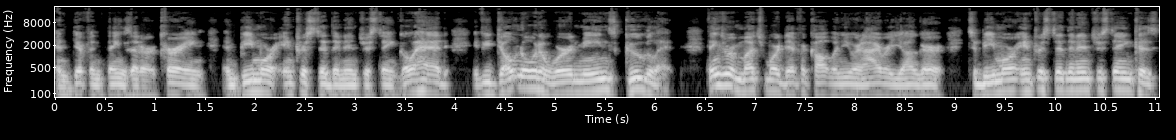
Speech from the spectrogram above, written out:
and different things that are occurring and be more interested than interesting. Go ahead. If you don't know what a word means, Google it things were much more difficult when you and I were younger to be more interested than interesting because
